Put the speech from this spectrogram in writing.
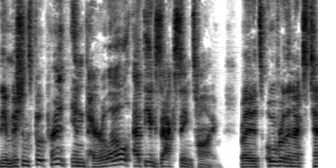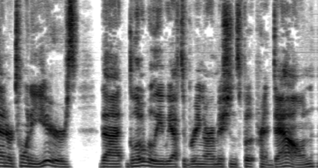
the emissions footprint in parallel at the exact same time, right? It's over the next 10 or 20 years that globally we have to bring our emissions footprint down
